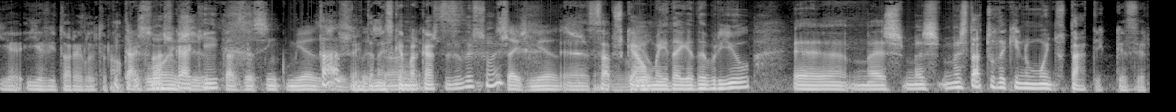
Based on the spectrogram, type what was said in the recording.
e, a, e a, vitória eleitoral. E estás longe, aqui, estás a cinco meses. Estás, ainda nem sequer marcaste as eleições. Seis meses. Uh, sabes que há uma ideia de abril. Uh, mas, mas, mas está tudo aqui no muito tático, quer dizer,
